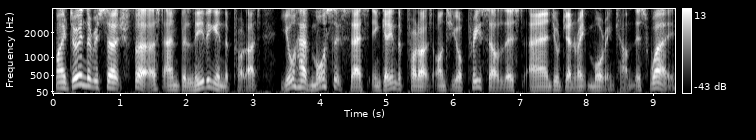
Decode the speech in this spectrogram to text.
By doing the research first and believing in the product, you'll have more success in getting the product onto your pre-sale list and you'll generate more income this way.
